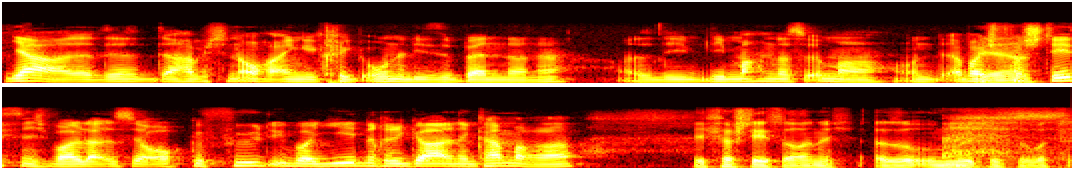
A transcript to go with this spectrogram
ja, da, da habe ich dann auch eingekriegt ohne diese Bänder, ne? Also die, die machen das immer. Und, aber ich ja. verstehe es nicht, weil da ist ja auch gefühlt über jeden Regal eine Kamera. Ich verstehe es auch nicht. Also unmöglich sowas.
